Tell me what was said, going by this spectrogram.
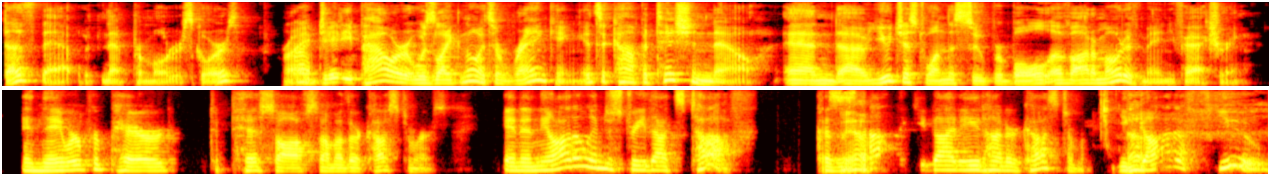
does that with net promoter scores, right? right. JD Power was like, no, it's a ranking, it's a competition now, and uh, you just won the Super Bowl of automotive manufacturing, and they were prepared to piss off some of their customers. And in the auto industry, that's tough because it's yeah. not like you got 800 customers. You no. got a few,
